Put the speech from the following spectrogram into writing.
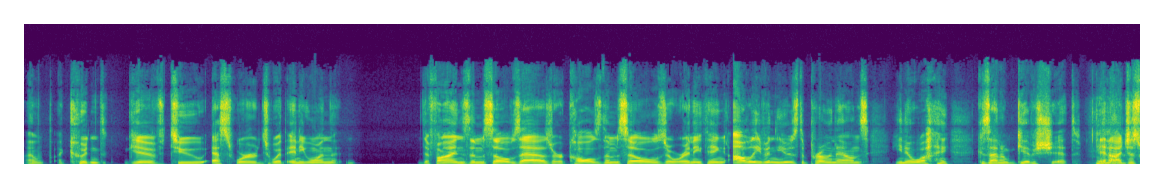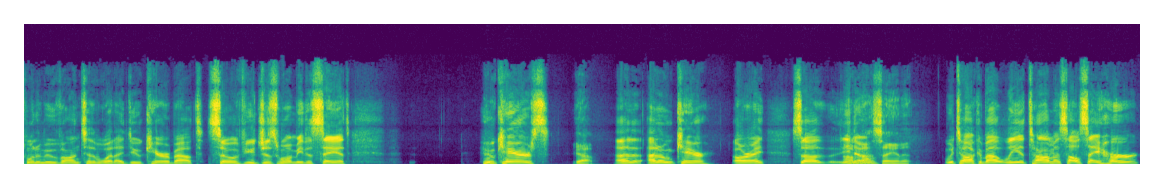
I, I couldn't give two S words with anyone defines themselves as or calls themselves or anything. I'll even use the pronouns. You know why? Because I don't give a shit, and I just want to move on to what I do care about. So if you just want me to say it, who cares? yeah, I, I don't care. All right. So you I'm know, not saying it. we talk about Lia Thomas. I'll say her.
